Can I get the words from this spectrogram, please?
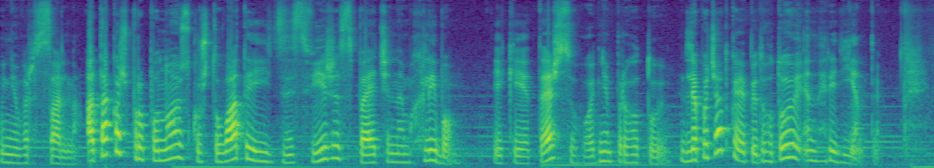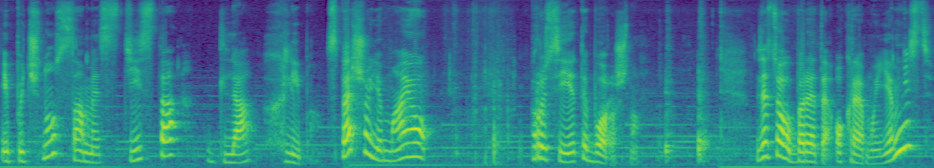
універсальна. А також пропоную скуштувати її зі свіже спеченим хлібом, який я теж сьогодні приготую. Для початку я підготую інгредієнти. І почну саме з тіста для хліба. Спершу я маю просіяти борошно. Для цього берете окрему ємність,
